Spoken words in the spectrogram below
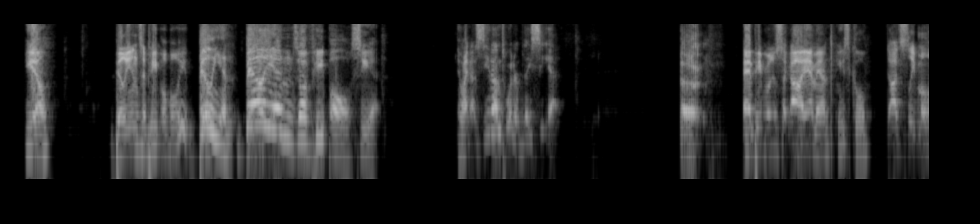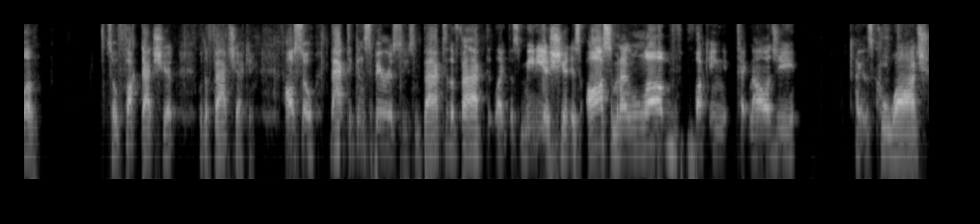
you know, billions of people believe. Billion, billions of people see it. They might not see it on Twitter, but they see it. And people are just like, oh, yeah, man, he's cool. I'd leave him alone. So fuck that shit with the fact checking. Also, back to conspiracies and back to the fact that like this media shit is awesome. And I love fucking technology I got this cool watch.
